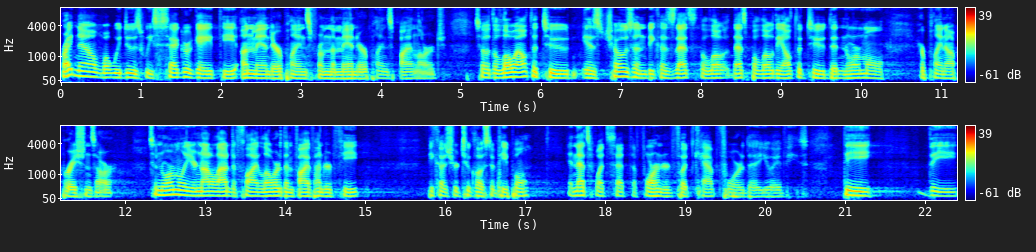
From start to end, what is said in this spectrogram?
Right now, what we do is we segregate the unmanned airplanes from the manned airplanes by and large. So the low altitude is chosen because that's the low, that's below the altitude that normal airplane operations are. So normally you're not allowed to fly lower than 500 feet because you're too close to people. And that's what set the 400 foot cap for the UAVs. The, the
